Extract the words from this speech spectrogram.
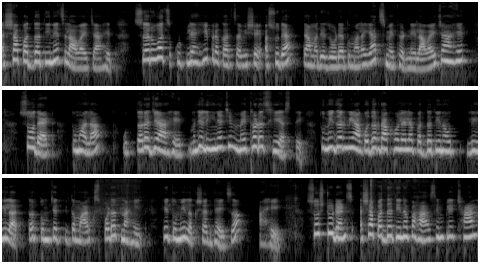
अशा पद्धतीनेच लावायच्या आहेत. सर्वच कुठल्याही प्रकारचा विषय असू द्या त्यामध्ये जोड्या तुम्हाला याच मेथडने लावायच्या आहेत. सो दॅट तुम्हाला उत्तरं जे आहेत म्हणजे लिहिण्याची मेथडच ही असते. तुम्ही जर मी अगोदर दाखवलेल्या पद्धतीनं लिहिलात तर तुमचे तिथं मार्क्स पडत नाहीत हे तुम्ही लक्षात घ्यायचं आहे. सो स्टुडंट्स अशा पद्धतीनं पहा सिम्पली छान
